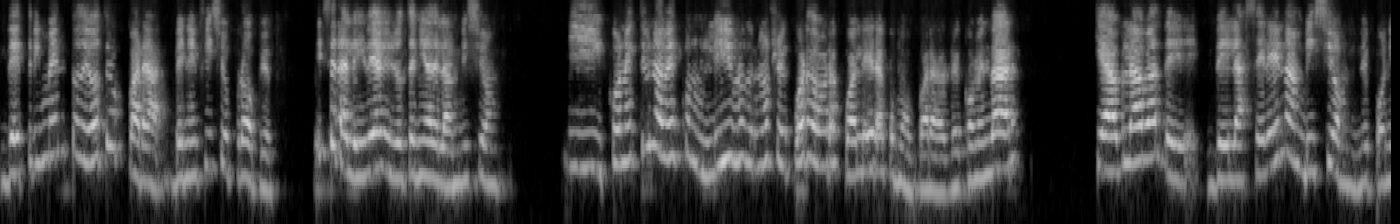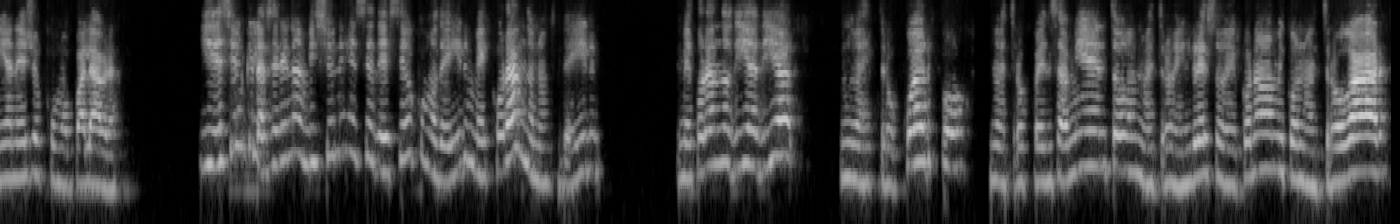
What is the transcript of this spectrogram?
detrimento de otro para beneficio propio. Esa era la idea que yo tenía de la ambición. Y conecté una vez con un libro que no recuerdo ahora cuál era como para recomendar, que hablaba de, de la serena ambición, le ponían ellos como palabra. Y decían que la serena ambición es ese deseo como de ir mejorándonos, de ir mejorando día a día nuestro cuerpo, nuestros pensamientos, nuestros ingresos económicos, nuestro hogar,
